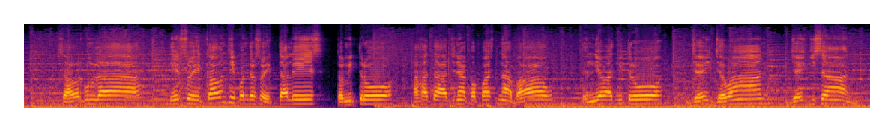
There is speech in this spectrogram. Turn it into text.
સાવરકુંડલા તેરસો એકાવનથી પંદરસો એકતાલીસ. તો મિત્રો, આ હતા આજના કપાસના ભાવ. ધન્યવાદ મિત્રો. જય જવાન, જય કિસાન.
